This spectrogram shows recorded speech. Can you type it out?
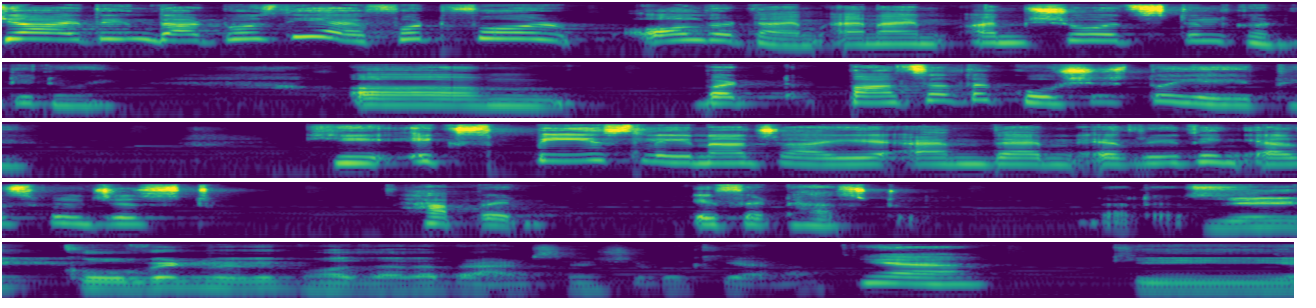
yeah i think that was the effort for all the time and i'm, I'm sure it's still continuing um, but पाँच साल तक कोशिश तो यही थी कि एक स्पेस लेना चाहिए and then everything else will just happen if it has to that is ये कोविड में भी बहुत ज़्यादा ब्रांड्स ने शुरू किया ना या कि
